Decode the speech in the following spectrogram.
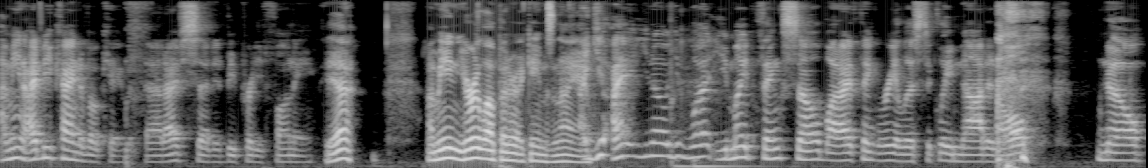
I mean, I'd be kind of okay with that. I've said it'd be pretty funny. Yeah. I mean, you're a lot better at games than I am. I, you- I, you know you- what? You might think so, but I think realistically, not at all. no,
